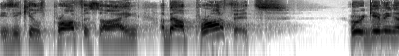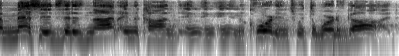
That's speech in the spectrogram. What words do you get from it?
Ezekiel's prophesying about prophets who are giving a message that is not in, con- in, in, in accordance with the Word of God.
